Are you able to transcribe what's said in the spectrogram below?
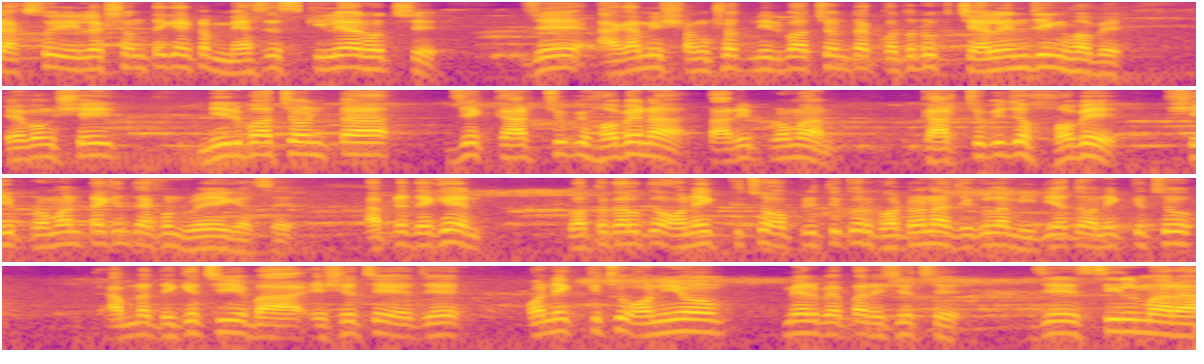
ডাকসুর ইলেকশন থেকে একটা মেসেজ ক্লিয়ার হচ্ছে যে, আগামী সংসদ নির্বাচনটা কতটুকু চ্যালেঞ্জিং হবে। এবং সেই নির্বাচনটা যে কারচুপি হবে না, তারই প্রমাণ। কারচুপি যে হবে, সেই প্রমাণটা কিন্তু এখন রয়ে গেছে। আপনি দেখেন, গতকালকে অনেক কিছু অপ্রীতিকর ঘটনা, যেগুলো মিডিয়াতে অনেক কিছু আমরা দেখেছি বা এসেছে যে, অনেক কিছু অনিয়মের ব্যাপার এসেছে। যে সিল মারা,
